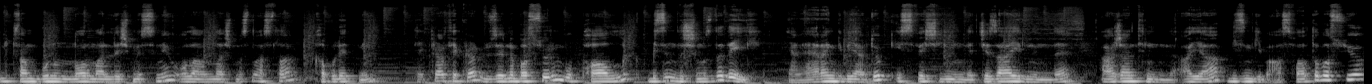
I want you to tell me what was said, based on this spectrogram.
lütfen bunun normalleşmesini, olağanlaşmasını asla kabul etmeyin. Tekrar tekrar üzerine basıyorum bu pahalılık bizim dışımızda değil. Yani herhangi bir yerde yok. İsveçli'nin de, Cezayir'in de, Arjantin'in de ayağı bizim gibi asfalta basıyor.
